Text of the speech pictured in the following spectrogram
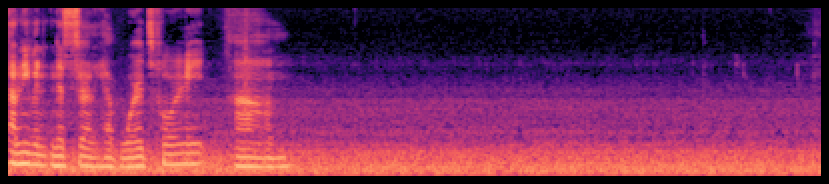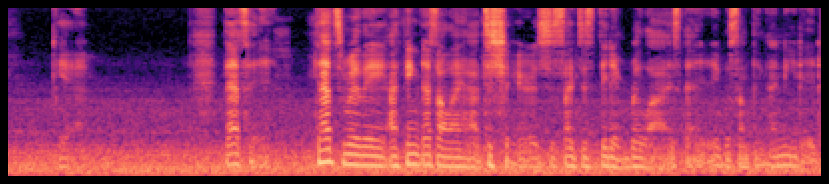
I don't even necessarily have words for it. Um, yeah, that's it. That's really, I think that's all I had to share. It's just, I just didn't realize that it was something I needed.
